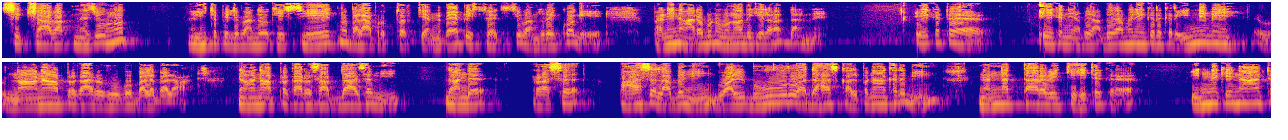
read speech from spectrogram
ශික්ෂාවක් නැති වුනොත් හිත පිළිබඳව කිසිේත්ම බලාපොරොත්තු තියන්න බෑ. පිස්සු ඇදිච්ච වඳුරෙක් වගේ පණින අරමුණ මොනවද කියලාවත් දන්නේ ඒකට ඒකනේ අපි අභිරමණය කර කර ඉන්නේ මේ নানা ආකාර රූප බල බලා. নানা ආකාර ශබ්ද අසමි ගන්ධ රස පහස ලැබමින් වල් බూరు අදහස් කල්පනා කරමින් නන්නත්තර වෙච්ච හිතක ඉන්න කෙනාට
